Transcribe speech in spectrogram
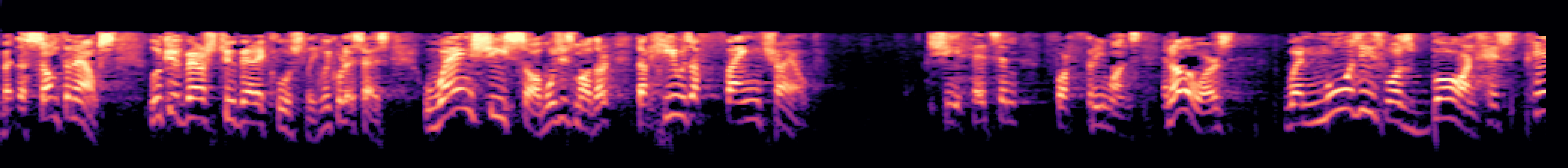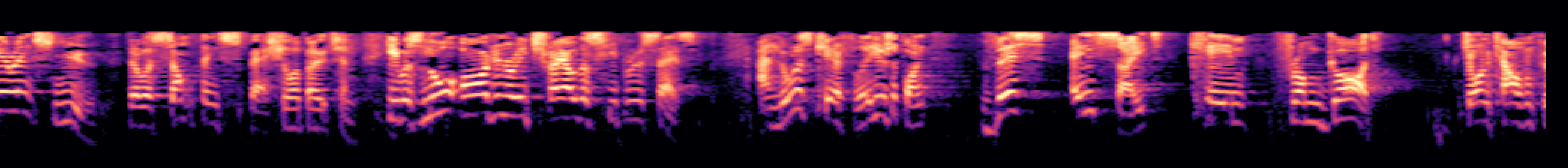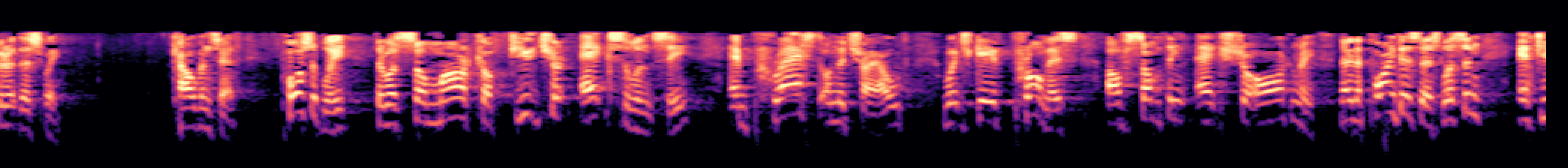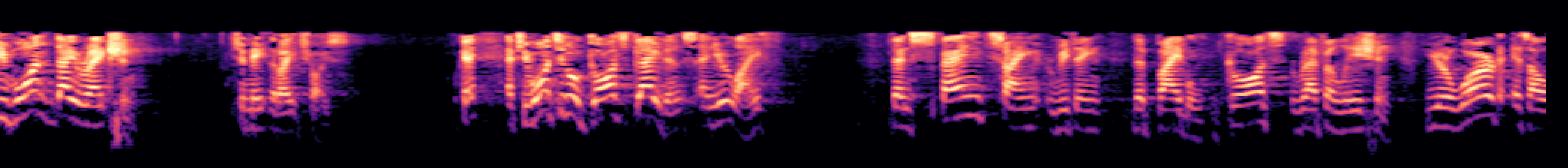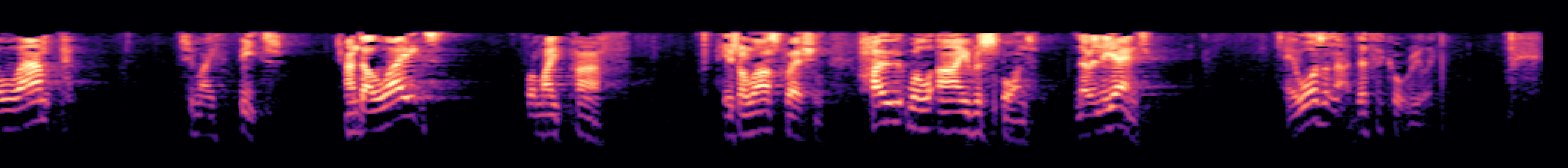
But there's something else. Look at verse 2 very closely. Look what it says. When she saw, Moses' mother, that he was a fine child, she hid him for three months. In other words, when Moses was born, his parents knew there was something special about him. He was no ordinary child, as Hebrews says. And notice carefully, here's the point. This insight came from God. John Calvin put it this way. Calvin said, Possibly there was some mark of future excellency impressed on the child which gave promise of something extraordinary. Now, the point is this listen, if you want direction to make the right choice, okay, if you want to know God's guidance in your life, then spend time reading the Bible, God's revelation. Your word is a lamp to my feet and a light for my path. Here's our last question How will I respond? Now, in the end, it wasn't that difficult, really.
